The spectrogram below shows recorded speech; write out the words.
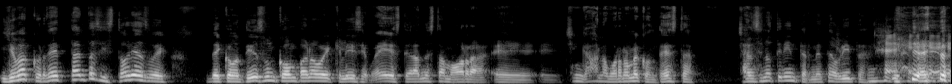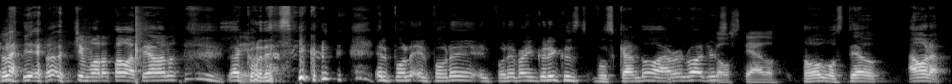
Y yo me acordé de tantas historias, güey, de cuando tienes un compa, ¿no, güey? Que le dice, güey, estoy hablando a esta morra. Eh, eh, chingado, la morra no me contesta. Chance no tiene internet ahorita. y ahí la lleva de chimorro todo bateado, ¿no? Me Sí. acordé así con el pobre, el pobre, el pobre Brian Gutekunst buscando a Aaron Rodgers Ghosteado. todo gosteado. Ahora,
